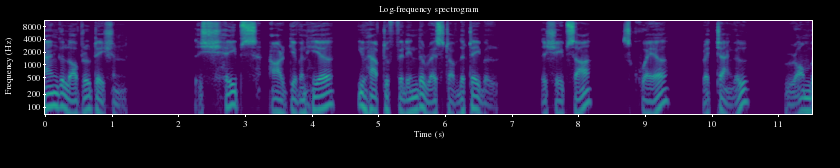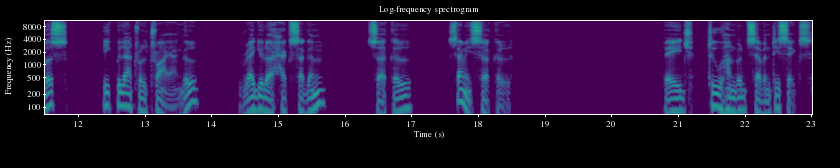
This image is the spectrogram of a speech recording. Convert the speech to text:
angle of rotation. The shapes are given here. You have to fill in the rest of the table. The shapes are square, rectangle, rhombus, equilateral triangle, regular hexagon, circle, semicircle. Page 276.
